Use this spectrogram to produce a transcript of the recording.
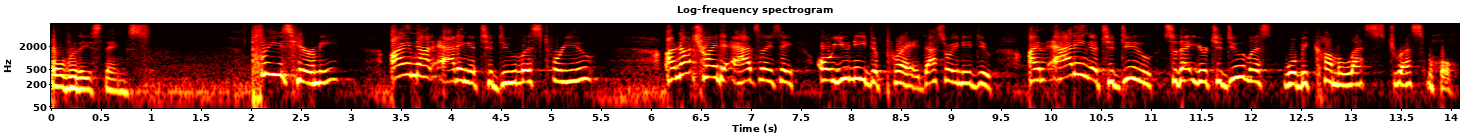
over these things. Please hear me. I am not adding a to do list for you. I'm not trying to add something and say, oh, you need to pray. That's what you need to do. I'm adding a to do so that your to do list will become less stressful.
